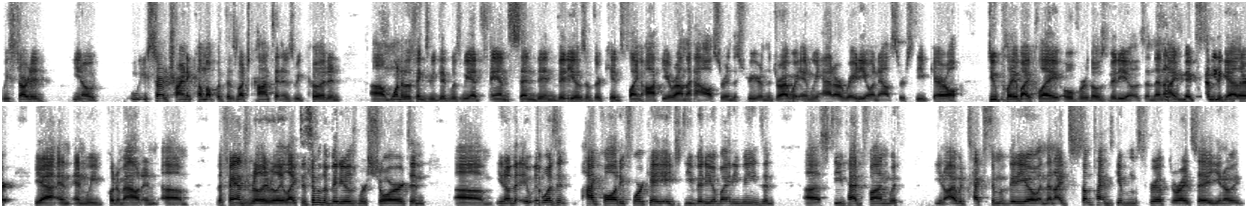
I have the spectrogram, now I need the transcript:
we started, you know, we started trying to come up with as much content as we could and um, one of the things we did was we had fans send in videos of their kids playing hockey around the house or in the street or in the driveway, and we had our radio announcer Steve Carroll do play by play over those videos, and then I mixed them together. Yeah, and and we put them out, and um, the fans really really liked it. Some of the videos were short, and um, you know it, it, wasn't high quality 4K HD video by any means, and uh, Steve had fun with. You know, I would text him a video, and then I'd sometimes give him a script, or I'd say, you know,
